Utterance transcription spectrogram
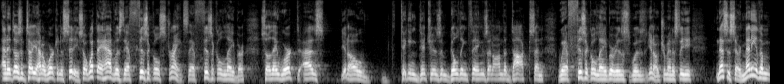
and it doesn't tell you how to work in the city. So what they had was their physical strength, their physical labor. So they worked as, you know, digging ditches and building things and on the docks and where physical labor is, was, you know, tremendously necessary. Many of them,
